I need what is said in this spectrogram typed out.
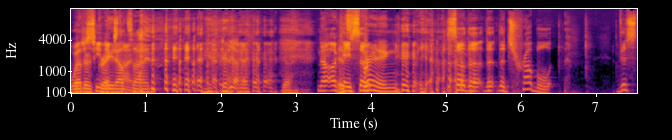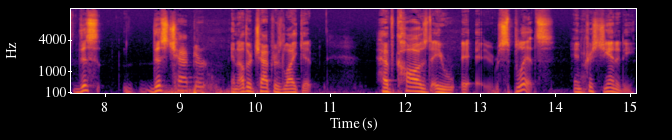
we'll Weather's just see you great next time. outside. Yeah. No, okay, it's so spring. so the, the the trouble, this this this chapter and other chapters like it have caused a, a- splits in Christianity.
